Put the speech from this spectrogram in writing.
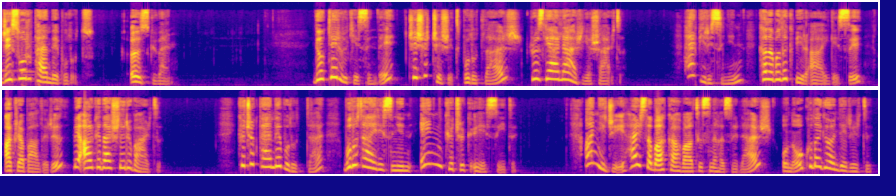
Cesur pembe bulut. Özgüven. Gökler ülkesinde çeşit çeşit bulutlar, rüzgarlar yaşardı. Her birisinin kalabalık bir ailesi, akrabaları ve arkadaşları vardı. Küçük pembe bulut da bulut ailesinin en küçük üyesiydi. Anneciği her sabah kahvaltısını hazırlar, onu okula gönderirdi.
